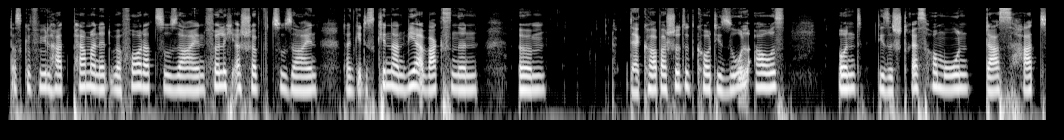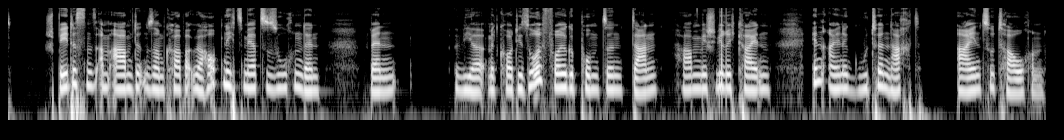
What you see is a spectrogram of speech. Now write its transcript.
das Gefühl hat, permanent überfordert zu sein, völlig erschöpft zu sein, dann geht es Kindern wie Erwachsenen. Ähm, der Körper schüttet Cortisol aus und dieses Stresshormon, das hat spätestens am Abend in unserem Körper überhaupt nichts mehr zu suchen, denn wenn wir mit Cortisol vollgepumpt sind, dann haben wir Schwierigkeiten, in eine gute Nacht einzutauchen.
